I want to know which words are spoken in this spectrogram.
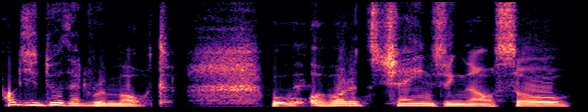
how do you do that remote? Uh, what is changing now? So,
